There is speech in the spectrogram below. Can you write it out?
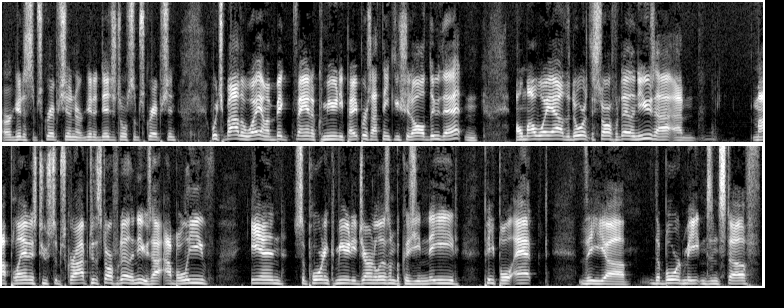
or get a subscription or get a digital subscription. Which, by the way, I'm a big fan of community papers. I think you should all do that. And on my way out of the door at the Starkville Daily News, I, I my plan is to subscribe to the Starkville Daily News. I, I believe in supporting community journalism because you need people at the uh, the board meetings and stuff.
